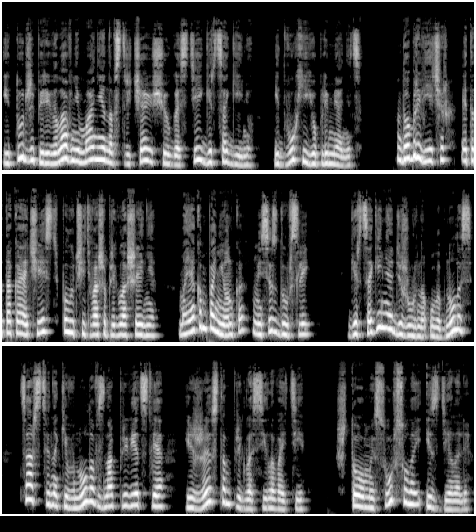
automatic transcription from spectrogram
и тут же перевела внимание на встречающую гостей герцогиню и двух ее племянниц. «Добрый вечер. Это такая честь получить ваше приглашение. Моя компаньонка, миссис Дурслей». Герцогиня дежурно улыбнулась, царственно кивнула в знак приветствия и жестом пригласила войти. Что мы с Урсулой и сделали.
